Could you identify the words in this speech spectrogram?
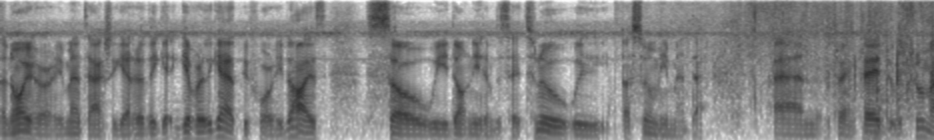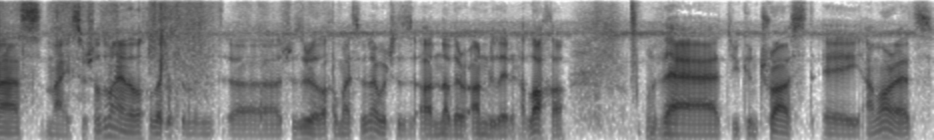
annoy her. He meant to actually get her the get, give her the get before he dies. So we don't need him to say tnu. We assume he meant that and turning page with Shumas Ma'aser Shaldumai and the halacha Shazuri halacha which is another unrelated halacha that you can trust a Amoretz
